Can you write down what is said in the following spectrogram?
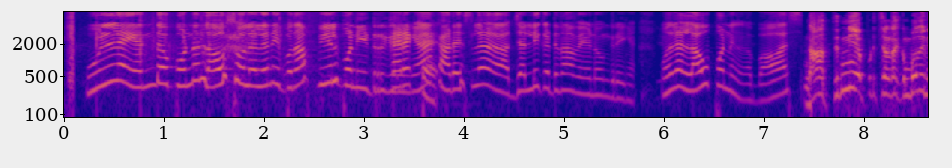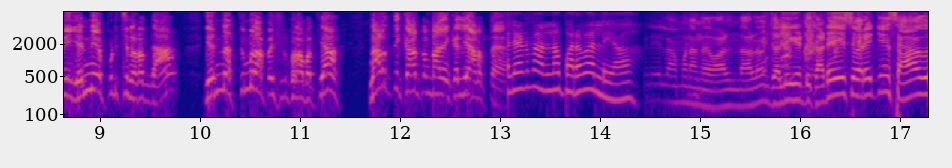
பொண்ணும் லவ் சொல்லலன்னு இப்பதான் ஃபீல் பண்ணிட்டு இருக்கீங்க கடைசில ஜல்லிக்கட்டு தான் வேணுங்கிறீங்க. முதல்ல லவ் பண்ணுங்க பாஸ் நான் திண்ணிய பிடிச்சு நடக்கும்போது நீ என்னைய பிடிச்சு நடந்தா? என்ன திமிரா பேசிட்டு போறா பாத்தியா? நடத்தி காட்டண்டா என் கல்யாணத்தை. கல்யாணமே எல்லாம் பரவாயில்லையா? வேலை இல்லாம நாங்க வாழ்ந்தாலும் ஜல்லிக்கட்டு கடைசி வரைக்கும் சாகு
